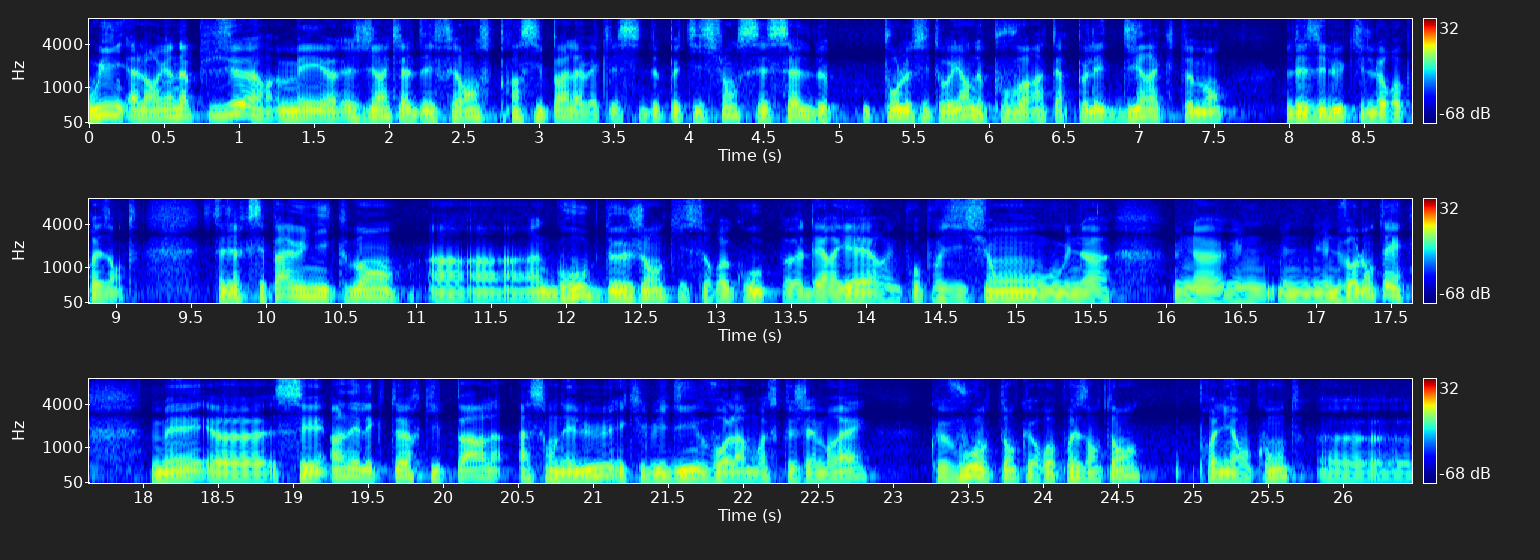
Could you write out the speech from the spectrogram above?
Oui, alors il y en a plusieurs, mais je dirais que la différence principale avec les sites de pétition, c'est celle de, pour le citoyen de pouvoir interpeller directement les élus qui le représentent. C'est-à-dire que ce n'est pas uniquement un, un, groupe de gens qui se regroupent derrière une proposition ou une, une, volonté. Mais euh, c'est un électeur qui parle à son élu et qui lui dit voilà moi ce que j'aimerais que vous, en tant que représentant, preniez en compte euh,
